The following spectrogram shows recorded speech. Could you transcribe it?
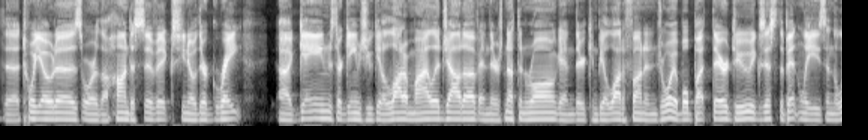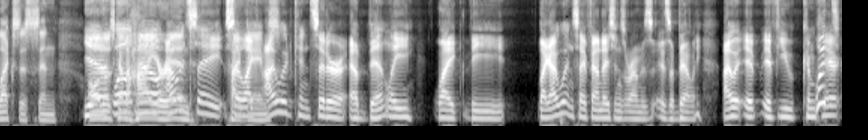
the Toyotas or the Honda Civics. You know, they're great uh, games. They're games you get a lot of mileage out of, and there's nothing wrong, and there can be a lot of fun and enjoyable. But there do exist the Bentleys and the Lexus and all those kind of higher no, I would say so. Like games. I would consider a Bentley like the like I wouldn't say Foundations of Rome is, is a Bentley. I would if if you compare. What?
